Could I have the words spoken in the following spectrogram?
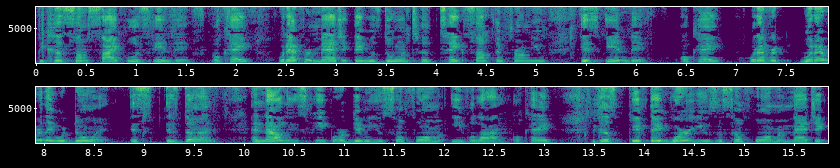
because some cycle is ending, okay? Whatever magic they was doing to take something from you is ending, okay? Whatever whatever they were doing is is done. And now these people are giving you some form of evil eye, okay? Because if they were using some form of magic,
